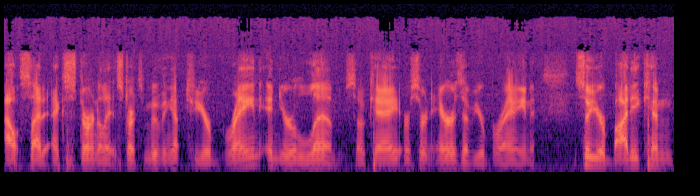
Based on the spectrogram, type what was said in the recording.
outside externally. It starts moving up to your brain and your limbs, okay, or certain areas of your brain, so your body can,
